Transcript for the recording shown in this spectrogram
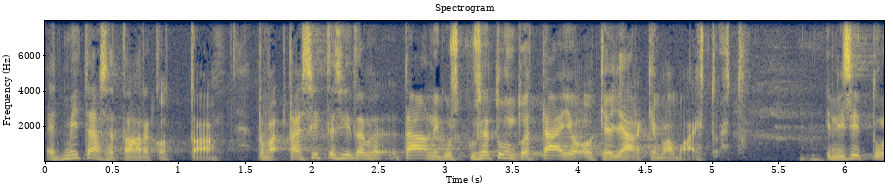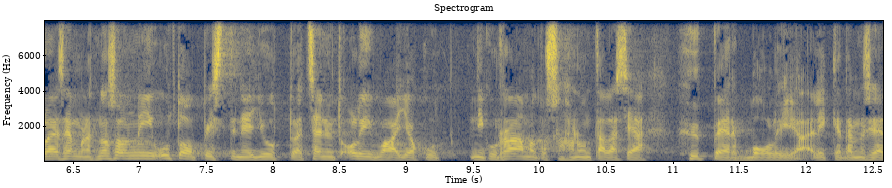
että mitä se tarkoittaa. Tai sitten siitä, tämä on niin kuin, kun se tuntuu, että tämä ei ole oikein järkevä vaihtoehto niin sitten tulee semmoinen, että no se on niin utopistinen juttu, että se nyt oli vain joku, niin kuin raamatussahan on tällaisia hyperbolia, eli tämmöisiä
